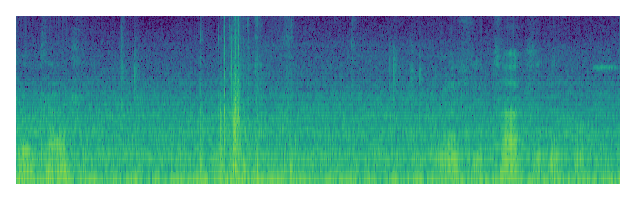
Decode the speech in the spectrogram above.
so toxic. That shit toxic as fuck.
